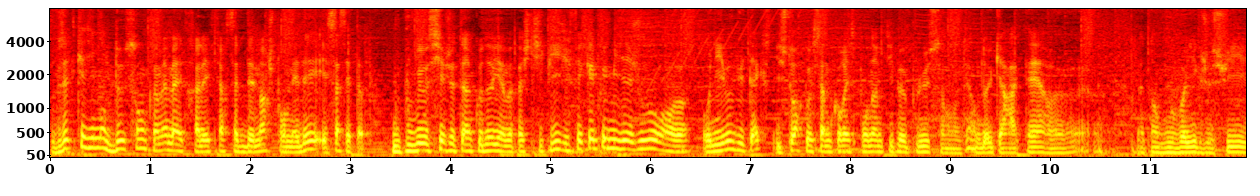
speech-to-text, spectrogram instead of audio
Vous êtes quasiment 200 quand même à être allés faire cette démarche pour m'aider, et ça c'est top. Vous pouvez aussi jeter un coup d'œil à ma page Tipeee, j'ai fait quelques mises à jour euh, au niveau du texte, histoire que ça me corresponde un petit peu plus en termes de caractère, euh, Maintenant que vous voyez que je suis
